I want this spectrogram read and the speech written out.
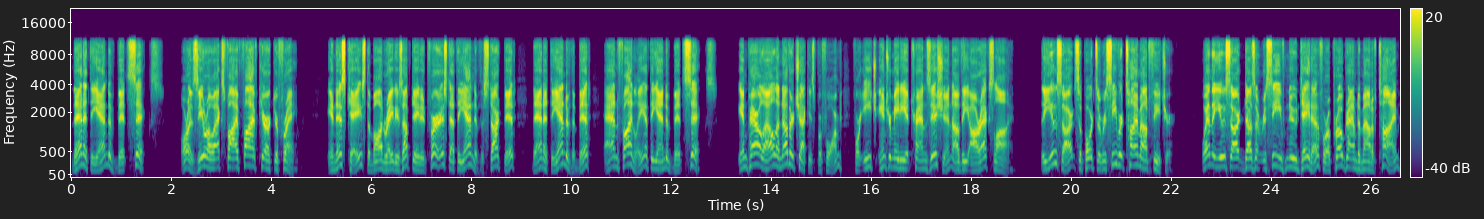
then at the end of bit 6. Or a 0x55 character frame. In this case, the baud rate is updated first at the end of the start bit, then at the end of the bit, and finally at the end of bit 6. In parallel, another check is performed for each intermediate transition of the RX line. The USART supports a receiver timeout feature. When the USART doesn't receive new data for a programmed amount of time,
